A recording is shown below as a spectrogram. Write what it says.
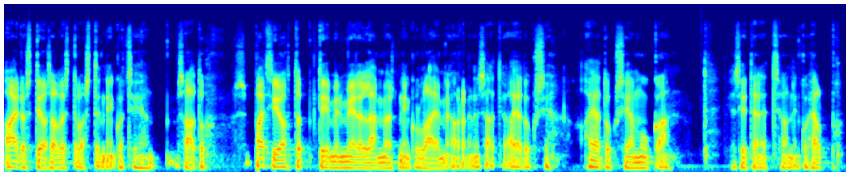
aidosti osallistavasti niin kuin siihen on saatu paitsi johtotiimin mielellään myös niin kuin laajemmin organisaatioajatuksia ajatuksia mukaan. Ja siten, että se on niin kuin helppo.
